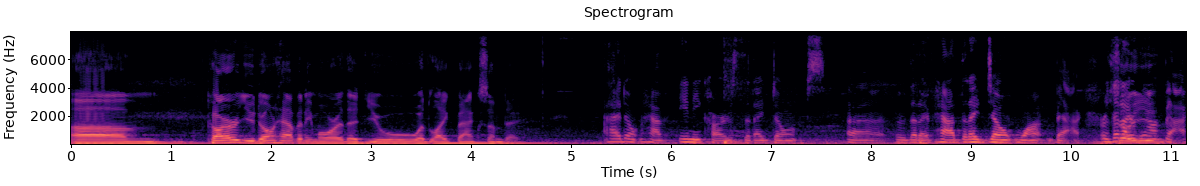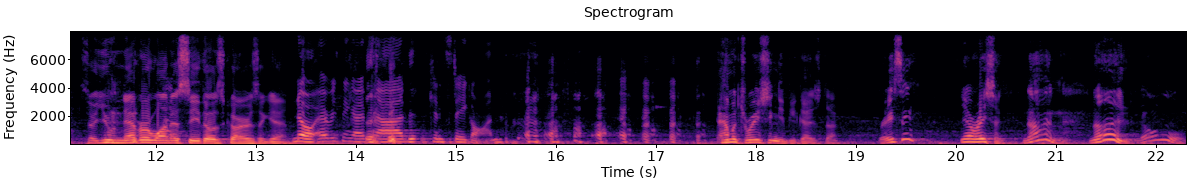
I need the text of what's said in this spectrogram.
Um, car you don't have anymore that you would like back someday? I don't have any cars that I don't, uh, or that I've had that I don't want back, or that So I you- want back. So you never want to see those cars again? No, everything I've had can stay gone. How much racing have you guys done? Racing? Yeah, racing. None. None. No,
